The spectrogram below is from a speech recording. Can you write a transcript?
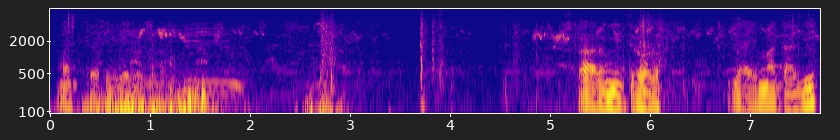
મસ્ત થઈ ગયો સારું મિત્રો જય માતાજી.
